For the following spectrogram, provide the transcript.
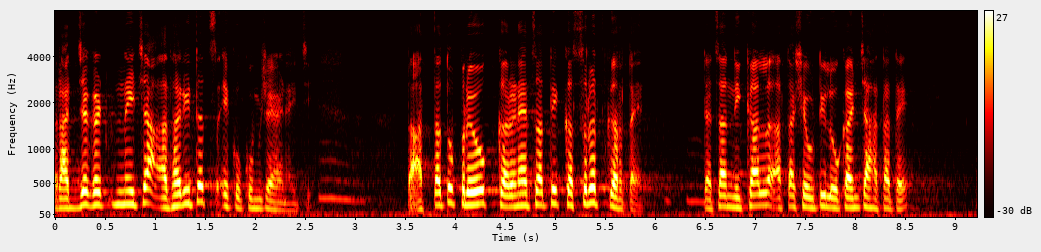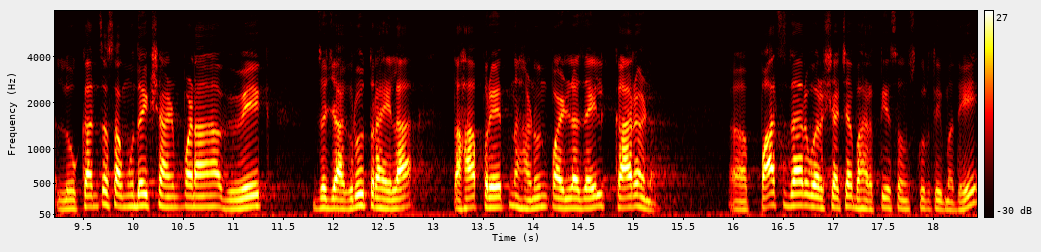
राज्यघटनेच्या आधारितच एक हुकुमशाही आणायची. तर आत्ता तो प्रयोग करण्याचा ते कसरत करतायत. त्याचा निकाल आता शेवटी लोकांच्या हातात आहे. लोकांचा सामुदायिक शहाणपणा विवेक जर जागृत राहिला तर हा प्रयत्न हाणून पाडला जाईल. कारण पाच हजार वर्षाच्या भारतीय संस्कृतीमध्ये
